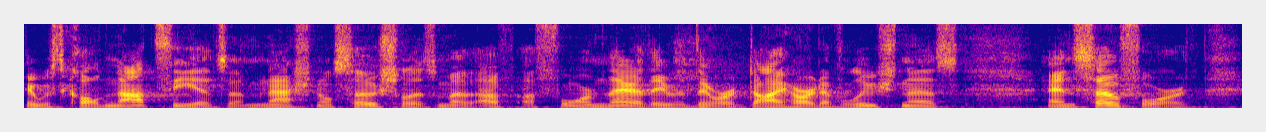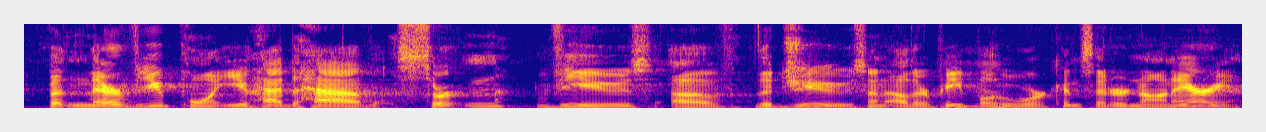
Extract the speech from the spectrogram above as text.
It was called Nazism, National Socialism, a, a, a form there. They, they were diehard evolutionists and so forth. But in their viewpoint, you had to have certain views of the Jews and other people mm-hmm. who were considered non Aryan.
